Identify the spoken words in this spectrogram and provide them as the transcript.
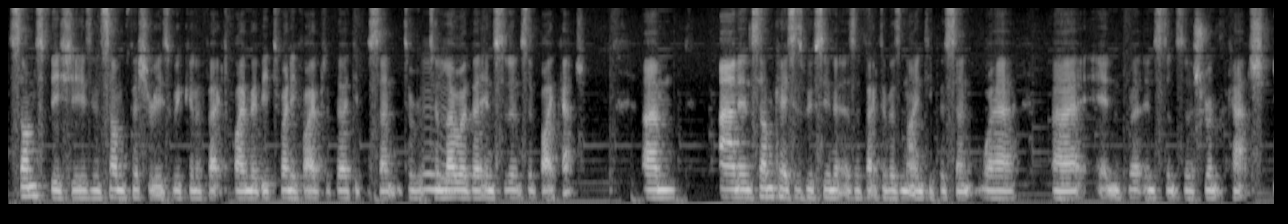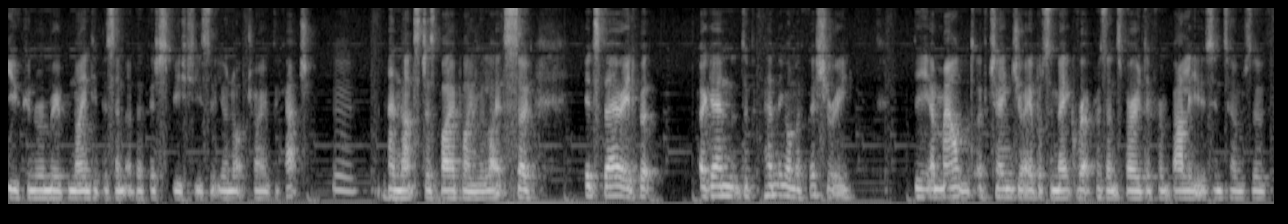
some species in some fisheries we can affect by maybe 25 to 30% to, to lower the incidence of bycatch. Um, and in some cases, we've seen it as effective as 90%, where uh, in, for instance, a shrimp catch, you can remove 90% of the fish species that you're not trying to catch. And that's just by applying the lights. So it's varied, but again, depending on the fishery, the amount of change you're able to make represents very different values in terms of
